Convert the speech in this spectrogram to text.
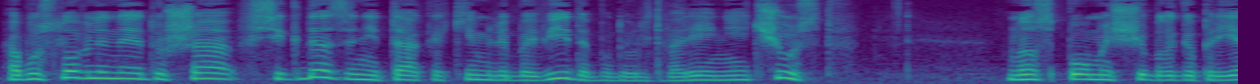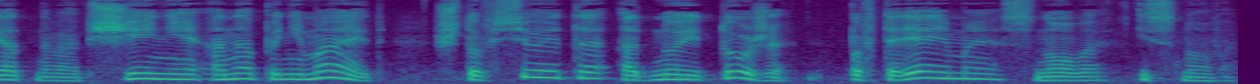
обусловленная душа всегда занята каким-либо видом удовлетворения чувств. Но с помощью благоприятного общения она понимает, что все это одно и то же, повторяемое снова и снова.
